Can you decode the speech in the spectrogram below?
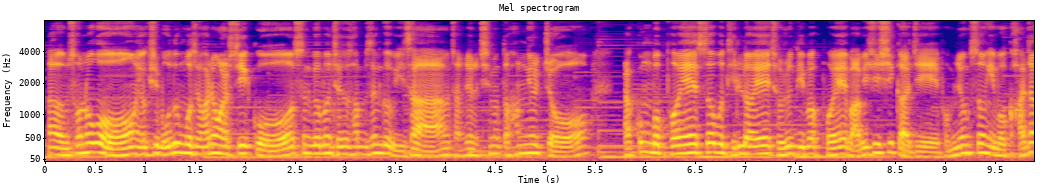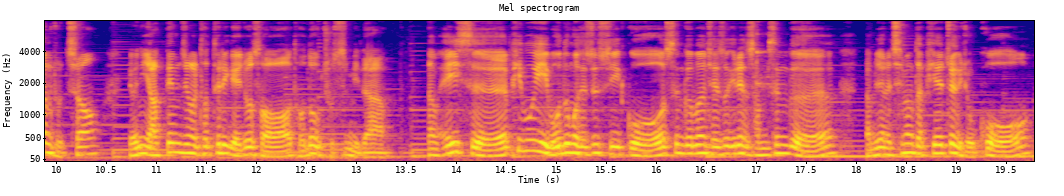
다음 손오공 역시 모든 곳에 활용할 수 있고 승급은 최소 3승급 이상 잠재는 치명타 확률 쪽 약공 버퍼의 서브 딜러의 저주 디버퍼의 마비 CC까지 범용성이 뭐 가장 좋죠. 연이 약댐증을 터트리게 해줘서 더더욱 좋습니다 다음 에이스 PV 모든 곳에 쓸 수 있고 승급은 최소 1에서 3승급. 남자는 치명타 피해 쪽이 좋고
